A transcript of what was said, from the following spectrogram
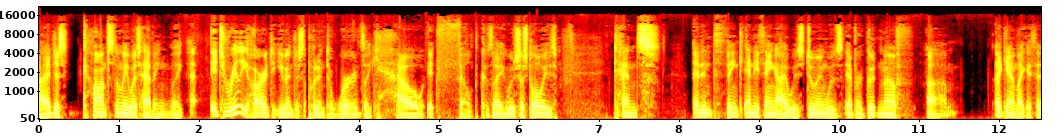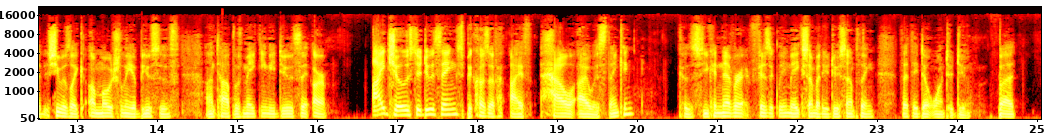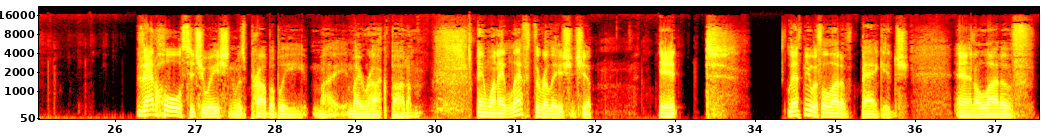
I just constantly was having like, it's really hard to even just put into words like how it felt because I was just always tense I didn't think anything I was doing was ever good enough. Um, again, like I said, she was like emotionally abusive on top of making me do things. Or I chose to do things because of I how I was thinking. Because you can never physically make somebody do something that they don't want to do. But that whole situation was probably my my rock bottom. And when I left the relationship, it left me with a lot of baggage and a lot of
